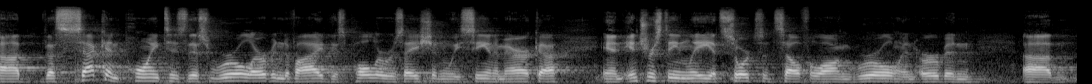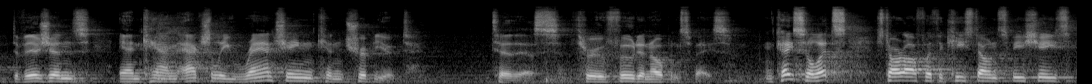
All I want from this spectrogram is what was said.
Uh, the second point is this rural urban divide, this polarization we see in America. And interestingly, it sorts itself along rural and urban um, divisions and can actually ranching contribute to this through food and open space. Okay, so let's start off with the keystone species.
